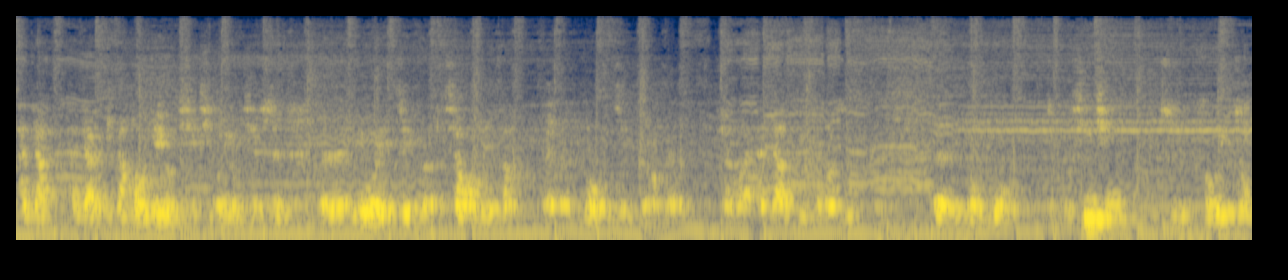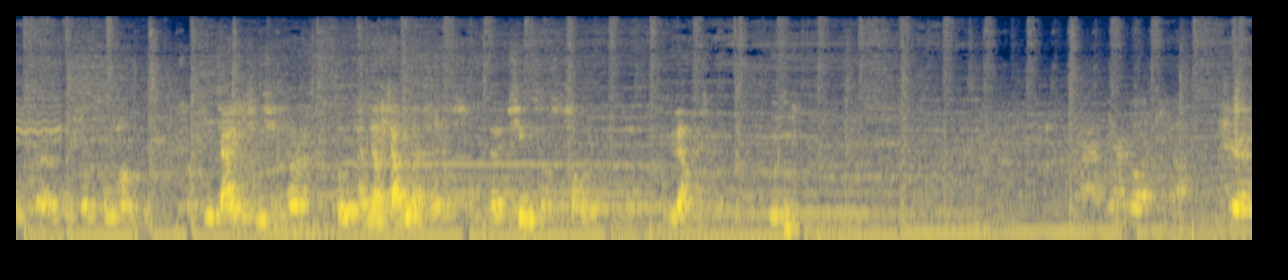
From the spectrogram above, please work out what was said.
参加参加人，然后也有一些其中有一些是呃因为这个向往梦想呃做这个呃来参加的，所以当时呃有有这个心情是作为一种呃。加油！心情当然，作参加的嘉宾来说，是的心理上是稍微有力量还是什么？嗯。第二个问题呢，是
